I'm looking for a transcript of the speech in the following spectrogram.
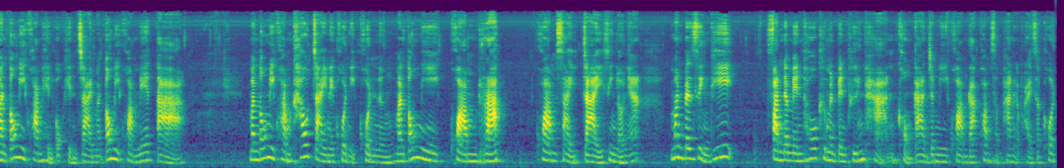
มันต้องมีความเห็นอกเห็นใจ มันต้องมีความเมตตา มันต้องมีความเข้าใจในคนอีกคนหนึ่ง มันต้องมีความรัก ความใส่ใจสิ่งเหล่านี้มันเป็นสิ่งที่ fundamental คือมันเป็นพื้นฐานของการจะมีความรักความสัมพันธ์กับใครสักคน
